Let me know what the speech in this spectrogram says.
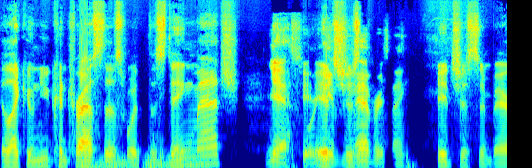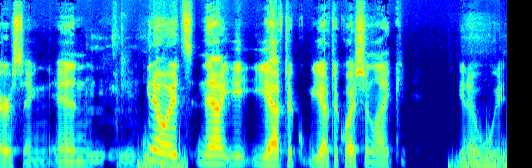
like when you contrast this with the Sting match, Yes. It- it's just- everything. it's just embarrassing. And Mhm. you know it's now you, you have to you have to question like you know we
